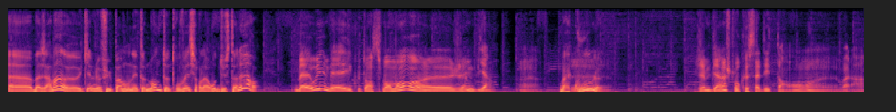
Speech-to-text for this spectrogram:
Euh, bah Germain, euh, quel ne fut pas mon étonnement de te trouver sur la route du stoner? Ben oui, mais écoute, en ce moment, j'aime bien. Voilà. Bah Euh, cool. J'aime bien, je trouve que ça détend. euh, voilà.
